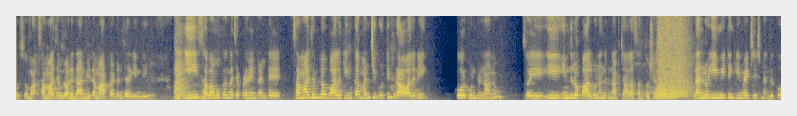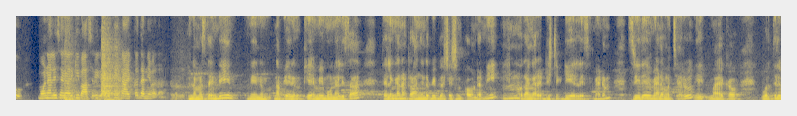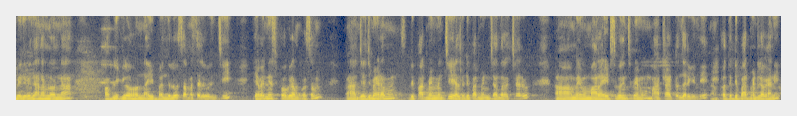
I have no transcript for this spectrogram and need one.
సమాజంలో అనే దాని మీద మాట్లాడడం జరిగింది. ఈ సభాముఖంగా చెప్పడం ఏంటంటే సమాజంలో వాళ్ళకి ఇంకా మంచి గుర్తింపు రావాలని కోరుకుంటున్నాను. సో ఈ ఈ ఇందులో పాల్గొన్నందుకు నాకు చాలా సంతోషంగా ఉంది. నన్ను ఈ మీటింగ్కి ఇన్వైట్ చేసినందుకు మోనాలిసా గారికి వాసవి గారికి నా యొక్క ధన్యవాదాలు. నమస్తే అండి. నేను నా పేరు K M E Monalisa Telangana transgender people association ఫౌండర్ని Rangareddy district D L S madam Sridevi madam వచ్చారు. మా యొక్క వృత్తులు విధి విధానంలో ఉన్న పబ్లిక్లో ఉన్న ఇబ్బందులు సమస్యల గురించి అవేర్నెస్ ప్రోగ్రాం కోసం జడ్జి మేడం డిపార్ట్మెంట్ నుంచి హెల్త్ డిపార్ట్మెంట్ నుంచి అందరు వచ్చారు. మేము మా రైట్స్ గురించి మేము మాట్లాడటం జరిగింది. ప్రతి డిపార్ట్మెంట్లో కానీ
